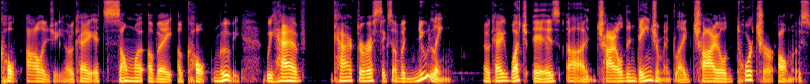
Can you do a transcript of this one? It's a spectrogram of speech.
cultology, okay? It's somewhat of a occult movie. We have characteristics of a newling, okay, which is uh, child endangerment, like child torture almost.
